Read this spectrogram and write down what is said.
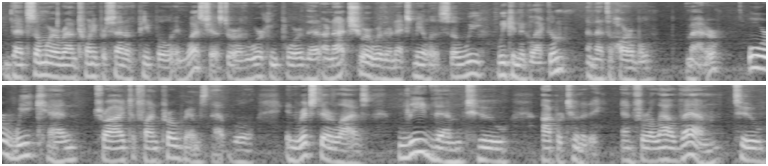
that somewhere around 20% of people in Westchester are the working poor that are not sure where their next meal is. So we, we can neglect them, and that's a horrible matter, or we can try to find programs that will enrich their lives, lead them to opportunity, and for allow them to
